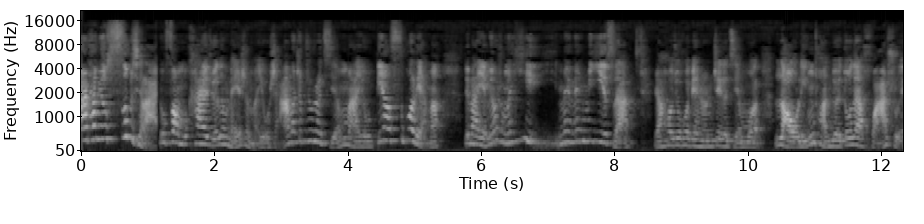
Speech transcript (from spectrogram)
而他们又撕不起来，又放不开，觉得没什么，有啥嘛？这不就是节目嘛？有必要撕破脸吗？对吧？也没有什么意，没没什么意思啊。然后就会变成这个节目，老龄团队都在划水，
